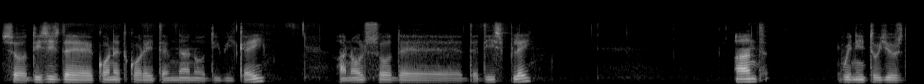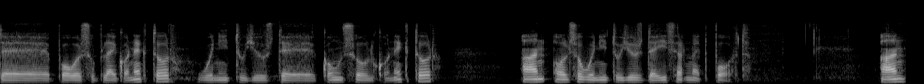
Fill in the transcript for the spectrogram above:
So this is the Connect Core 8M Nano DBK and also the, the display and we need to use the power supply connector, we need to use the console connector, and also we need to use the Ethernet port. And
